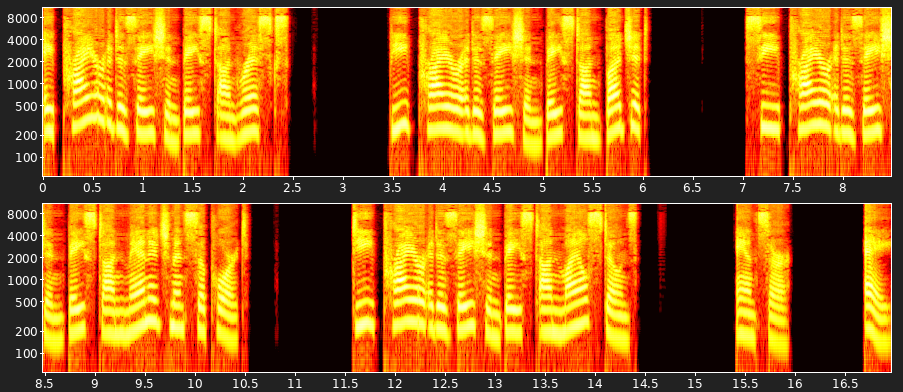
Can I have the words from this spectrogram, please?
A prioritization based on risks. B. Prioritization based on budget. C. Prioritization based on management support. D. Prioritization based on milestones. Answer. A.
